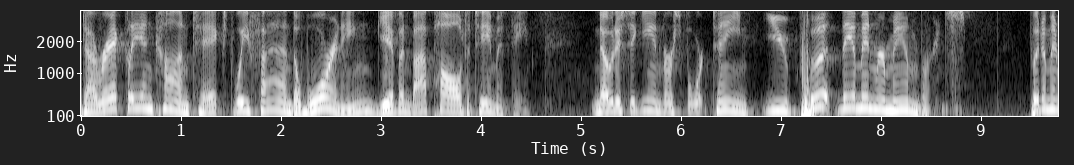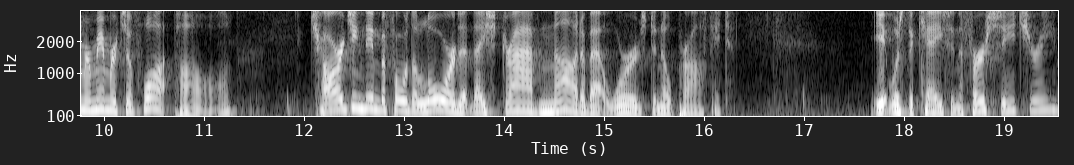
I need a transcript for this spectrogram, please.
directly in context, we find the warning given by Paul to Timothy. Notice again, verse 14, you put them in remembrance. Put them in remembrance of what, Paul? Charging them before the Lord that they strive not about words to no profit. It was the case in the first century,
